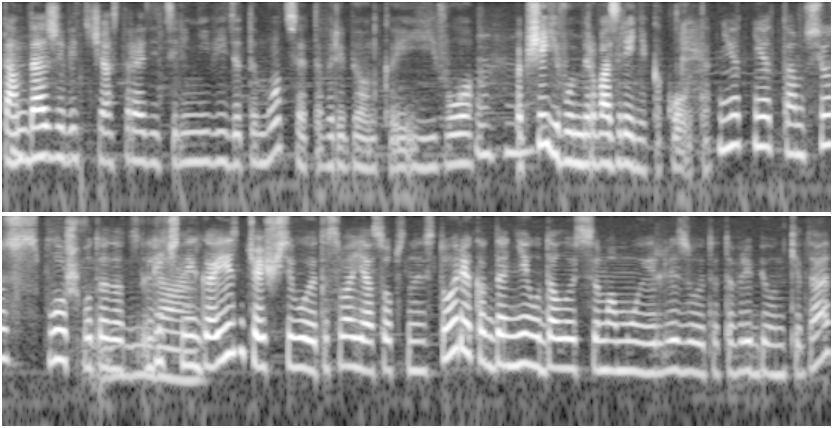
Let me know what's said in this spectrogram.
Там Мгм. даже ведь часто родители не видят эмоций этого ребенка и его Мгм. вообще его мировоззрения какого-то. Нет, нет, там все сплошь вот этот М, личный да. эгоизм. Чаще всего это своя собственная история, когда не удалось самому и реализует это в ребенке, да.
